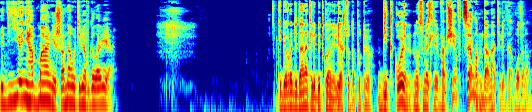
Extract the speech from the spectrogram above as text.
Ее не обманешь, она у тебя в голове. Тебе вроде донатили биткоин или я что-то путаю? Биткоин? Ну, в смысле, вообще в целом донатили, да, вот он.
